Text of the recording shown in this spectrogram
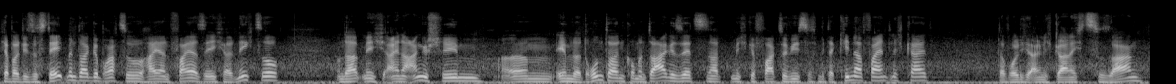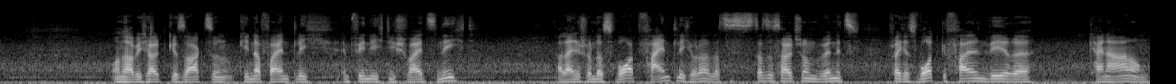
ich habe halt dieses Statement da gebracht, so High and Fire sehe ich halt nicht so. Und da hat mich einer angeschrieben, ähm, eben darunter einen Kommentar gesetzt und hat mich gefragt, so wie ist das mit der Kinderfeindlichkeit? Da wollte ich eigentlich gar nichts zu sagen. Und da habe ich halt gesagt, so kinderfeindlich empfinde ich die Schweiz nicht. Alleine schon das Wort feindlich, oder? Das ist, das ist halt schon, wenn jetzt vielleicht das Wort gefallen wäre, keine Ahnung,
